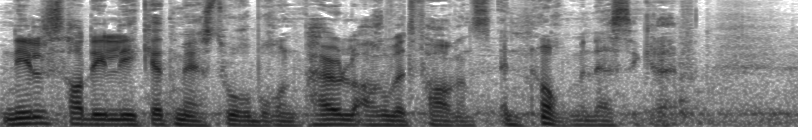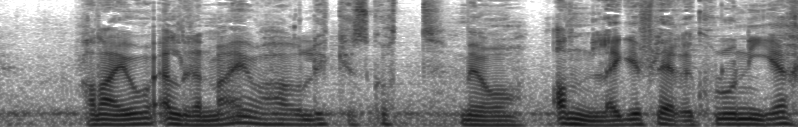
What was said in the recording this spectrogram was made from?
Nils hadde i likhet med storebroren Paul arvet farens enorme nesegrev. Han er jo eldre enn meg og har lykkes godt med å anlegge flere kolonier.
